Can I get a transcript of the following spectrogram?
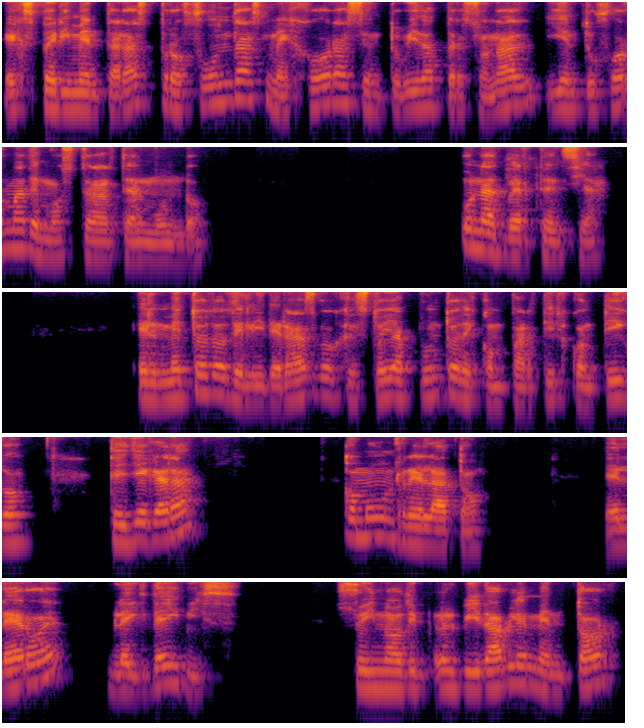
experimentarás profundas mejoras en tu vida personal y en tu forma de mostrarte al mundo. Una advertencia. El método de liderazgo que estoy a punto de compartir contigo te llegará como un relato. El héroe, Blake Davis, su inolvidable mentor,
